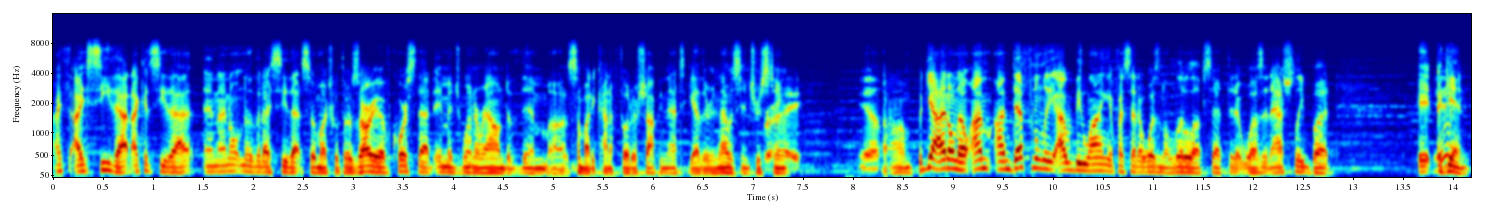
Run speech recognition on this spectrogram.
I, th- I see that. I could see that, and I don't know that I see that so much with Rosario. Of course, that image went around of them, uh, somebody kind of photoshopping that together, and that was interesting. Right. Yeah. Um, but yeah, I don't know. I'm I'm definitely. I would be lying if I said I wasn't a little upset that it wasn't Ashley, but it Yeah. again,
